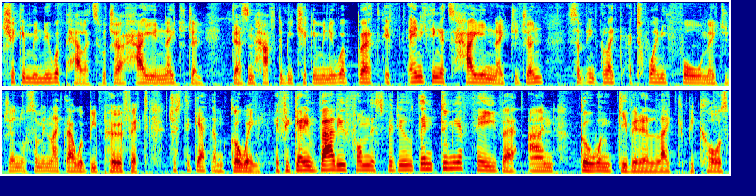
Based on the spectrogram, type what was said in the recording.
chicken manure pellets, which are high in nitrogen doesn't have to be chicken manure, but if anything that's high in nitrogen, something like a 24 nitrogen or something like that would be perfect just to get them going. If you're getting value from this video, then do me a favor and go and give it a like because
